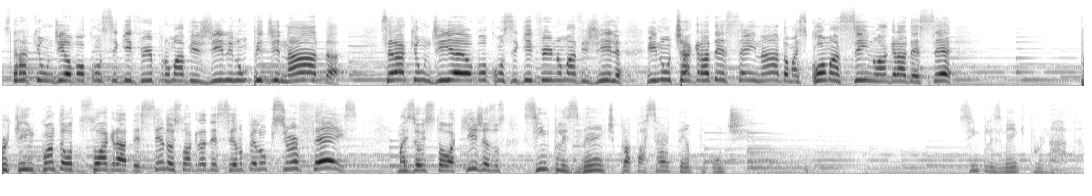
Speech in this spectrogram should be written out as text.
será que um dia eu vou conseguir vir para uma vigília e não pedir nada? Será que um dia eu vou conseguir vir numa vigília e não te agradecer em nada? Mas como assim não agradecer? Porque enquanto eu estou agradecendo, eu estou agradecendo pelo que o Senhor fez. Mas eu estou aqui, Jesus, simplesmente para passar tempo contigo. Simplesmente por nada.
